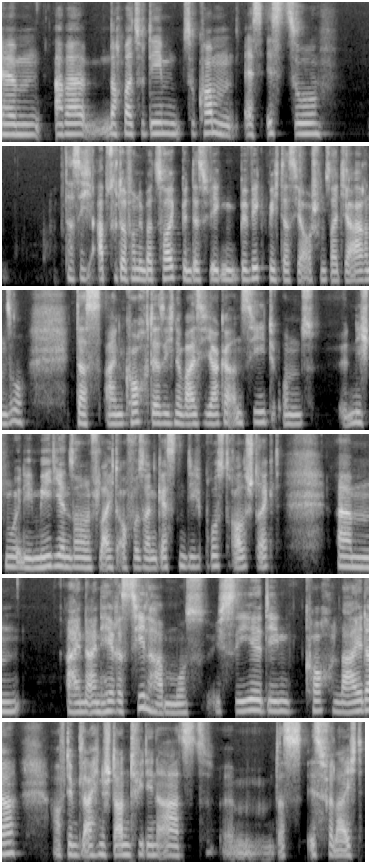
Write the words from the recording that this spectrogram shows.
Ähm, aber nochmal zu dem zu kommen, es ist so, dass ich absolut davon überzeugt bin, deswegen bewegt mich das ja auch schon seit Jahren so, dass ein Koch, der sich eine weiße Jacke anzieht und nicht nur in den Medien, sondern vielleicht auch vor seinen Gästen die Brust rausstreckt, ähm, ein, ein hehres Ziel haben muss. Ich sehe den Koch leider auf dem gleichen Stand wie den Arzt. Ähm, das ist vielleicht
